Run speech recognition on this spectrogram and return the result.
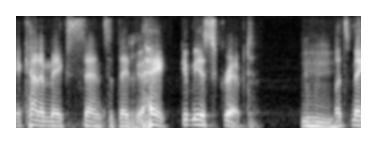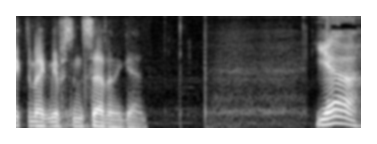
It kind of makes sense that they'd be, Mhm. hey, give me a script. Mhm. Let's make the Magnificent Seven again. Yeah.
